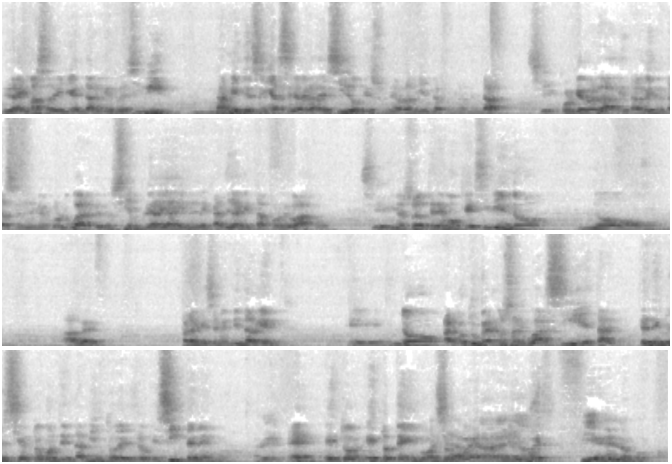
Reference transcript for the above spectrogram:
de dar más alegría en dar que en recibir. Ujú. También te enseña a ser agradecido, que es una herramienta fundamental. Sí, Porque es verdad que tal vez no estás en el mejor lugar, pero siempre hay alguien en la escalera que está por debajo. Y nosotros tenemos que, si bien no, no a ver, para que se me entienda bien, eh, no acostumbrarnos al lugar, sí estar, tener un cierto contentamiento de lo que sí tenemos. ¿eh? Esto, esto tengo, Esa eso es bueno. de Dios, Después, fiel en lo poco.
